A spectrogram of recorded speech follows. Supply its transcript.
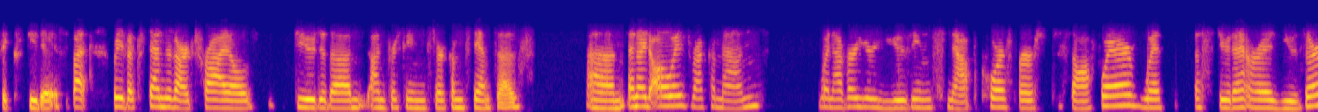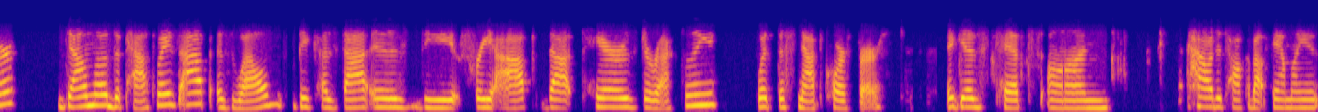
60 days. But we've extended our trials due to the unforeseen circumstances. Um, and I'd always recommend whenever you're using SnapCore First software with a student or a user, download the Pathways app as well, because that is the free app that pairs directly with the SnapCore First. It gives tips on how to talk about families,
